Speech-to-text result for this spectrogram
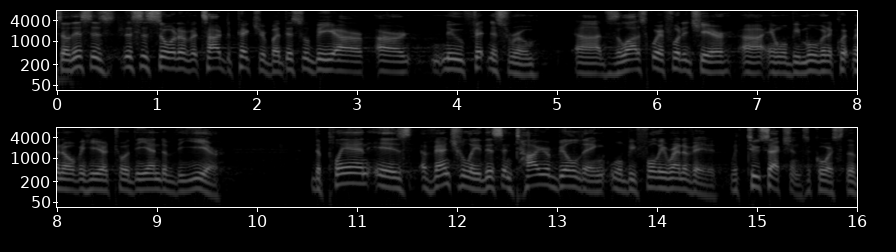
So this is, this is sort of, it's hard to picture, but this will be our, our new fitness room. Uh, there's a lot of square footage here, uh, and we'll be moving equipment over here toward the end of the year. The plan is eventually this entire building will be fully renovated with two sections, of course, the,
